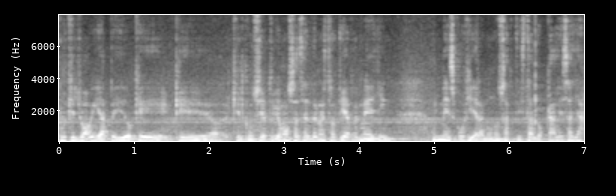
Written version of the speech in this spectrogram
porque yo había pedido que, que, que el concierto que íbamos a hacer de nuestra tierra en Medellín me escogieran unos artistas locales allá.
